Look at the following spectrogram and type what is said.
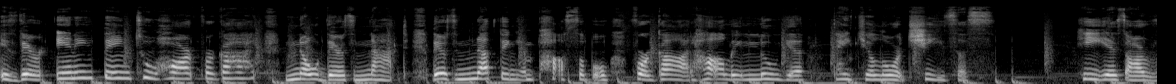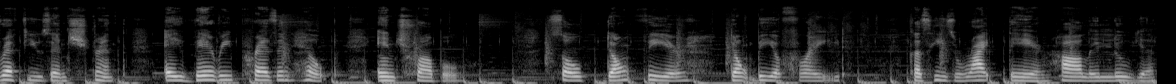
Is there anything too hard for God? No, there's not. There's nothing impossible for God. Hallelujah. Thank you, Lord Jesus. He is our refuge and strength, a very present help in trouble. So don't fear, don't be afraid, because He's right there, hallelujah,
